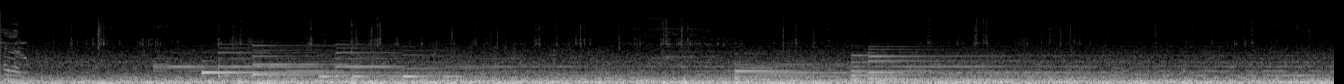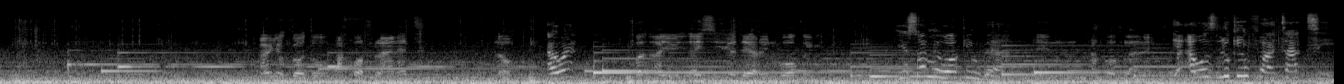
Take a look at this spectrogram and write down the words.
help. Aqua Planet? No. I went. But I, I see you there in walking You saw me walking there. in Aqua Planet. Yeah, I was looking for a taxi.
